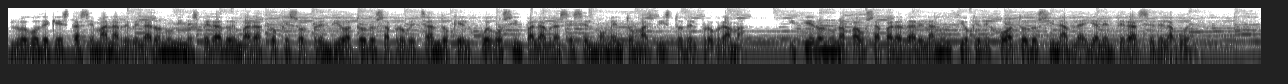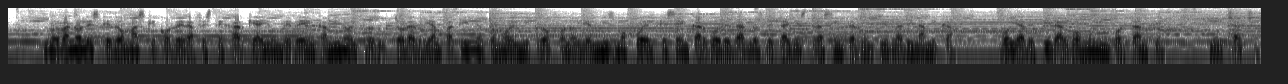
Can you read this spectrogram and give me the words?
luego de que esta semana revelaron un inesperado embarazo que sorprendió a todos aprovechando que el juego sin palabras es el momento más visto del programa, hicieron una pausa para dar el anuncio que dejó a todos sin habla y al enterarse de la buena nueva no les quedó más que correr a festejar que hay un bebé en camino. El productor Adrián Patiño tomó el micrófono y él mismo fue el que se encargó de dar los detalles tras interrumpir la dinámica. Voy a decir algo muy importante, muchachos.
